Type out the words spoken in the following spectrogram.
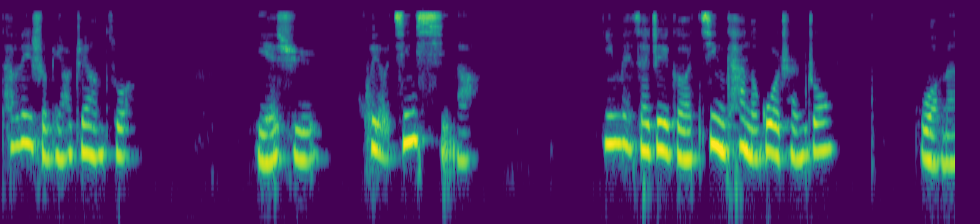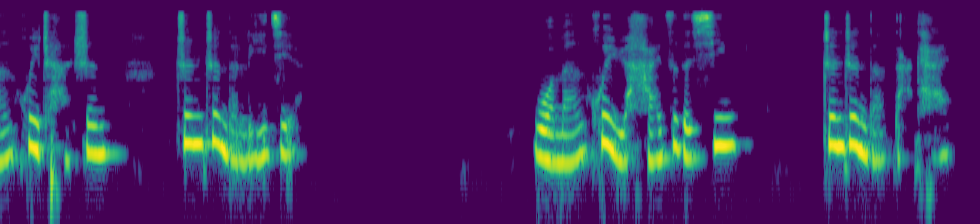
他为什么要这样做，也许会有惊喜呢。因为在这个近看的过程中，我们会产生真正的理解，我们会与孩子的心真正的打开。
